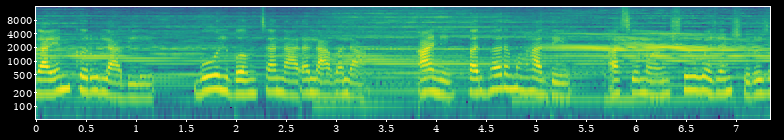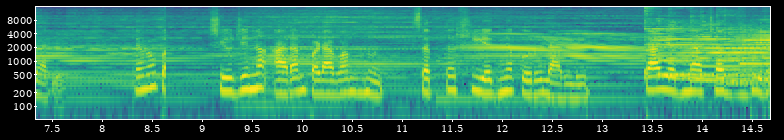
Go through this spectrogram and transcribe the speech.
गायन करू लागले. बोल बमचा नारा लावला आणि हर हर महादेव असे म्हणून शिवभजन सुरू झाले. तेव्हा शिवजींना आराम पडावा म्हणून सप्तर्षी यज्ञ करू लागले. त्या यज्ञाच्या दुर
